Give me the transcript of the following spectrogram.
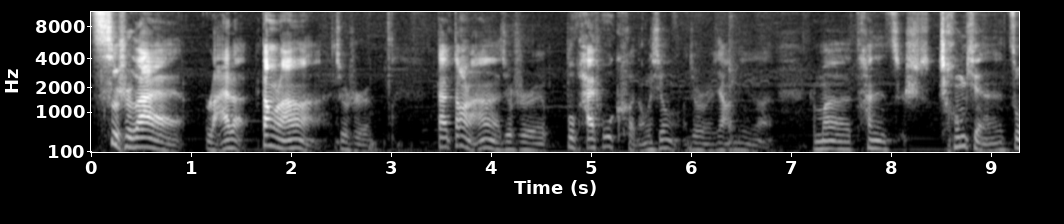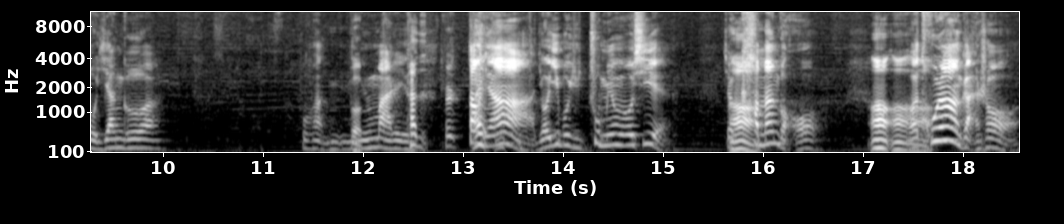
次世代来了。当然啊，就是，但当然啊，就是不排除可能性，就是像那个什么它那成品做阉割。不怕你明白这意思？就是当年啊，有一部著名游戏叫啊《看门狗》，嗯嗯嗯，我同样感受，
